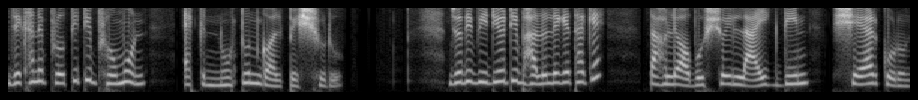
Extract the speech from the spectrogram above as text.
যেখানে প্রতিটি ভ্রমণ এক নতুন গল্পের শুরু। যদি ভিডিওটি ভালো লেগে থাকে, তাহলে অবশ্যই লাইক দিন, শেয়ার করুন,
